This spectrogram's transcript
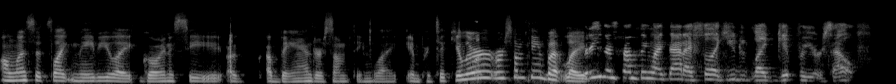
unless it's like maybe like going to see a, a band or something like in particular or something but like But even something like that, I feel like you'd like get for yourself.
